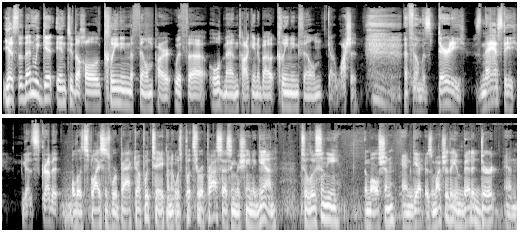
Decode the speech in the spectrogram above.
Yeah, so then we get into the whole cleaning the film part with uh, old men talking about cleaning film. Got to wash it. That film was dirty. It was nasty. You got to scrub it. All the splices were backed up with tape, and it was put through a processing machine again to loosen the emulsion and get as much of the embedded dirt and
